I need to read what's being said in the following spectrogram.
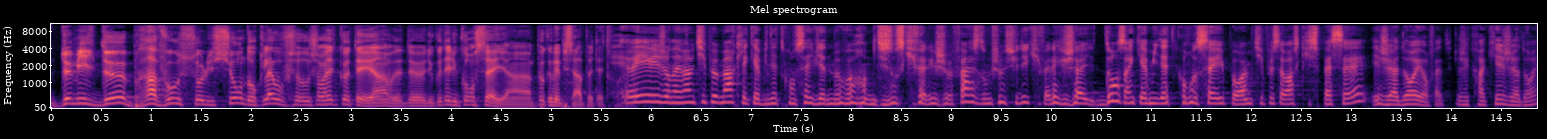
2002, bravo solution. Donc là, vous, changez de côté, hein, du côté du conseil, hein, un peu comme ça peut-être. Oui, j'en avais un petit peu marre que les cabinets de conseil viennent me voir en me disant ce qu'il fallait que je fasse. Donc je me suis dit qu'il fallait que j'aille dans un cabinet de conseil pour un petit peu savoir ce qui se passait. Et j'ai adoré en fait. J'ai craqué, j'ai adoré.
